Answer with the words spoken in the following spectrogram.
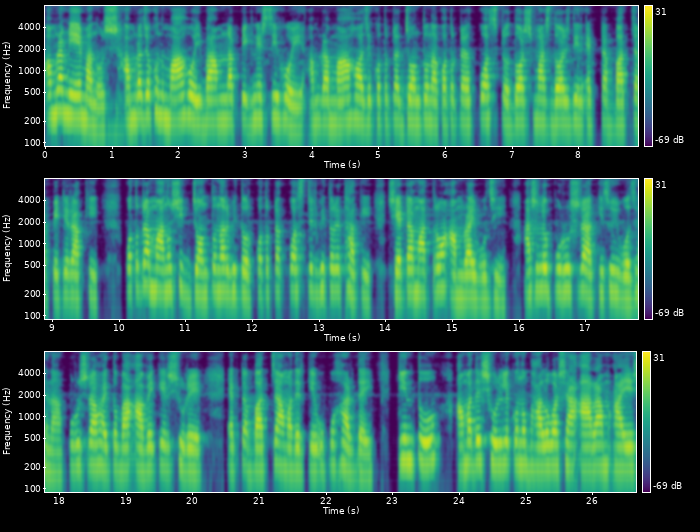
আমরা মেয়ে মানুষ, আমরা যখন মা হই বা আমরা প্রেগনেন্সি হই, আমরা মা হওয়া যে কতটা যন্ত্রণা, কতটা কষ্ট, দশ মাস, দশ দিন একটা বাচ্চা পেটে রাখি, কতটা মানসিক যন্ত্রণার ভিতর, কতটা কষ্টের ভিতরে থাকি, সেটা মাত্র আমরাই বুঝি। আসলে পুরুষরা কিছুই বোঝে না। পুরুষরা হয়তো বা আবেগের সুরে একটা বাচ্চা আমাদেরকে উপহার দেয়, কিন্তু আমাদের শরীরে কোনো ভালোবাসা, আরাম আয়েস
